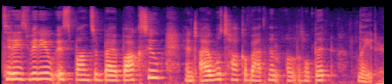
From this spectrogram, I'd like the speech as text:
Today's video is sponsored by Bokksu, and I will talk about them a little bit later.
